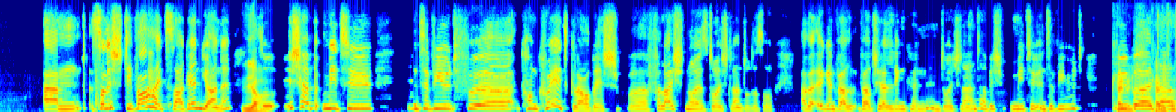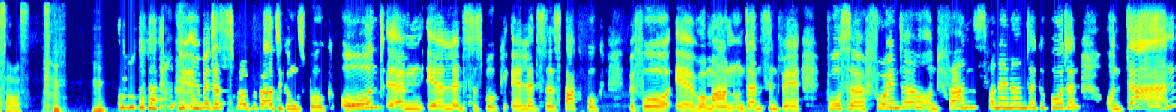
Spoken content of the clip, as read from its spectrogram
Ähm, soll ich die Wahrheit sagen? Ja, ne? Ja. Also ich habe Mitu interviewt für konkret, glaube ich, äh, vielleicht Neues Deutschland oder so. Aber irgendwelche Linken in Deutschland habe ich Mitu interviewt. Kenn über ich, kenn das, ich das Haus. Hm? über das Vergewaltigungsbuch und ähm, ihr letztes Buch, ihr letztes Sachbuch, bevor ihr Roman. Und dann sind wir große Freunde und Fans voneinander geworden. Und dann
